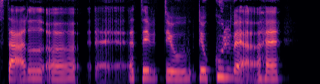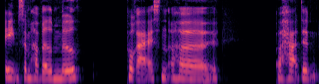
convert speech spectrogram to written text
startede, og øh, at det, det, er jo, det er jo guld værd at have en, som har været med på rejsen, og har, og har den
